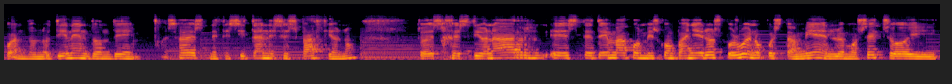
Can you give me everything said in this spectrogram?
cuando no tienen donde, ¿sabes? Necesitan ese espacio, ¿no? Entonces, gestionar este tema con mis compañeros, pues bueno, pues también lo hemos hecho y,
